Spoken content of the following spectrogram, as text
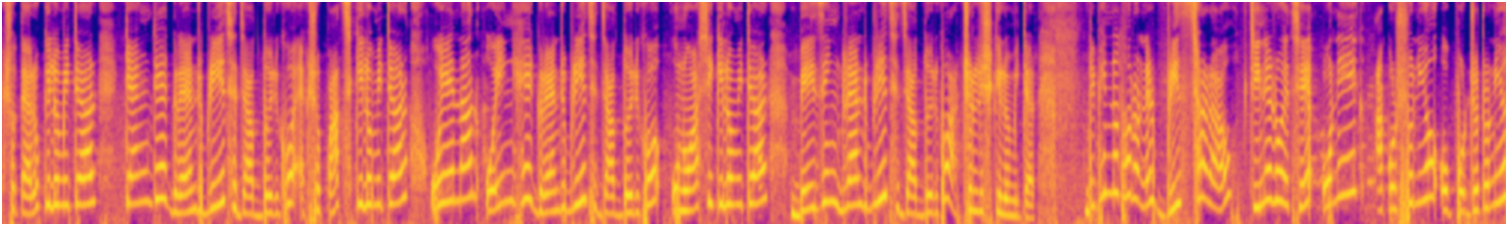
একশো তেরো কিলোমিটার। ক্যাংডে গ্র্যান্ড ব্রিজ, যার দৈর্ঘ্য একশো পাঁচ kilometre. Weinan Weihe grand bridge, যার দৈর্ঘ্য উনআশি কিলোমিটার। বেইজিং গ্র্যান্ড ব্রিজ, যার দৈর্ঘ্য আটচল্লিশ কিলোমিটার। বিভিন্ন ধরনের ব্রিজ ছাড়াও চীনে রয়েছে অনেক আকর্ষণীয় ও পর্যটনীয়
